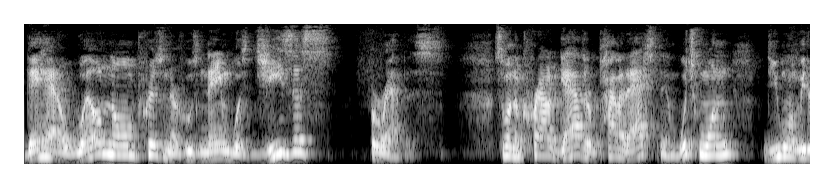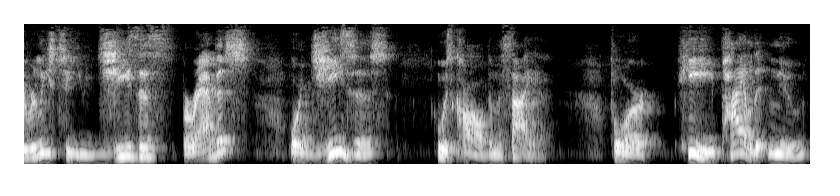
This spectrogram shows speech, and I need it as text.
they had a well known prisoner whose name was Jesus Barabbas. So when the crowd gathered, Pilate asked them, Which one do you want me to release to you? Jesus Barabbas or Jesus, who is called the Messiah? For he, Pilate, knew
